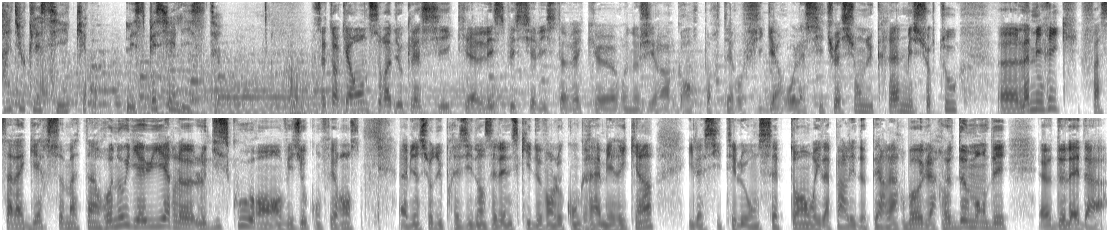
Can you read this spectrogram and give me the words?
Radio Classique, les spécialistes. 7h40 sur Radio Classique, les spécialistes avec euh, Renaud Girard, grand reporter au Figaro, la situation en Ukraine, mais surtout euh, l'Amérique face à la guerre ce matin. Renaud, il y a eu hier le, discours en, visioconférence, euh, bien sûr, du président Zelensky devant le Congrès américain. Il a cité le 11 septembre, il a parlé de Pearl Harbor, il a redemandé de l'aide à,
